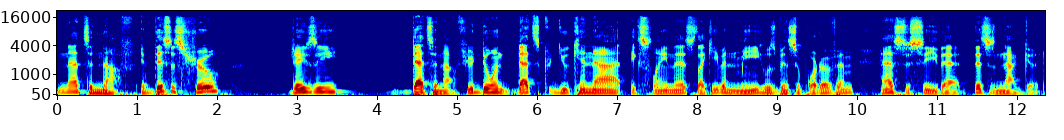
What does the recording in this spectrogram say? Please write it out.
that's enough. If this is true, Jay Z, that's enough. You're doing that's you cannot explain this. Like even me, who's been supportive of him, has to see that this is not good.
